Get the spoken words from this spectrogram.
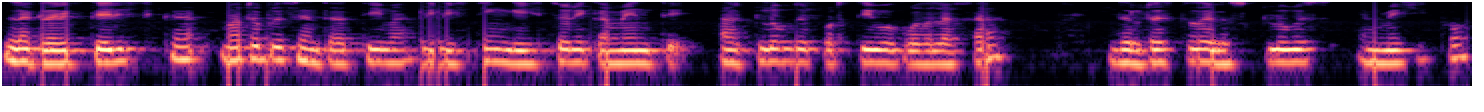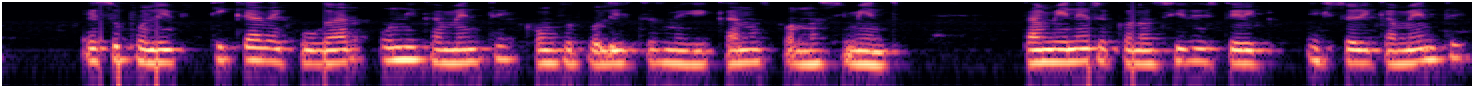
La característica más representativa que distingue históricamente al Club Deportivo Guadalajara del resto de los clubes en México es su política de jugar únicamente con futbolistas mexicanos por nacimiento. También es reconocido históricamente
